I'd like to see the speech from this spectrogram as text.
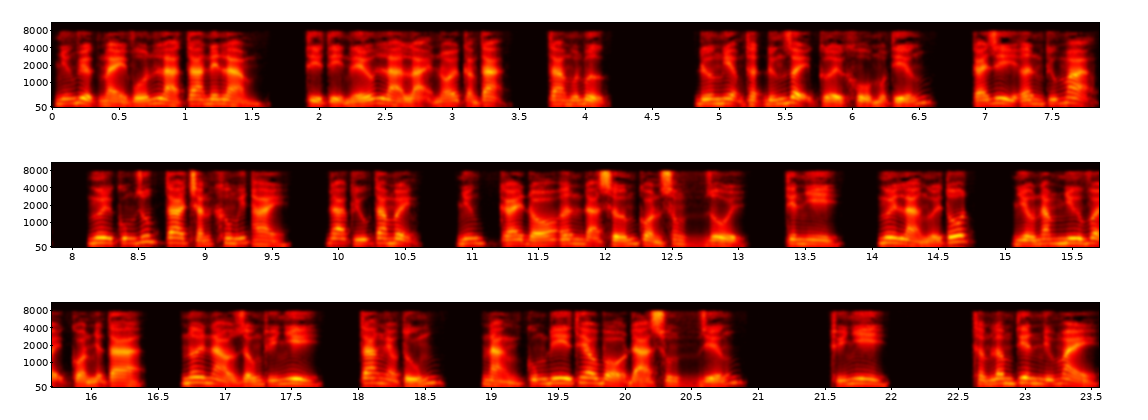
những việc này vốn là ta nên làm, tỷ tỷ nếu là lại nói cảm tạ, ta muốn bực. Đường nghiệm thật đứng dậy cười khổ một tiếng, cái gì ân cứu mạng, ngươi cũng giúp ta chắn không ít hay, đã cứu ta mệnh, nhưng cái đó ân đã sớm còn xong rồi, tiên nhi, ngươi là người tốt, nhiều năm như vậy còn nhận ta, nơi nào giống Thúy Nhi, ta nghèo túng, nàng cũng đi theo bỏ đá xuống giếng. Thúy Nhi, thẩm lâm tiên nhíu mày,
